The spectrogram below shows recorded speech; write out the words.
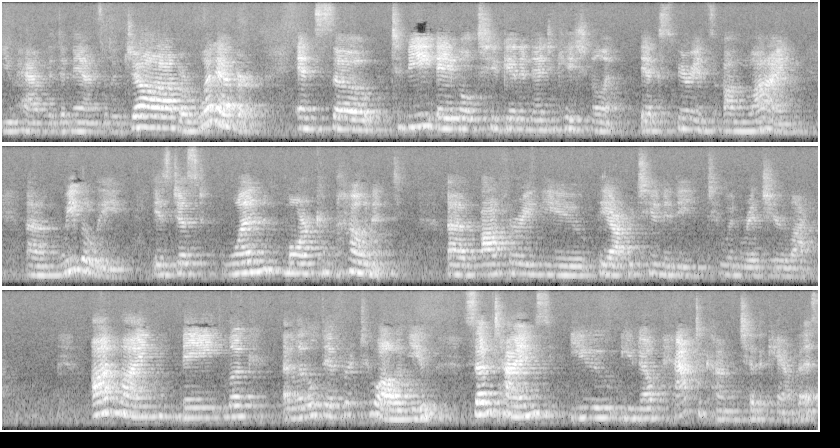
you have the demands of a job or whatever. And so to be able to get an educational experience online, um, we believe, is just one more component of offering you the opportunity to enrich your life. Online may look a little different to all of you. Sometimes you, you don't have to come to the campus,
